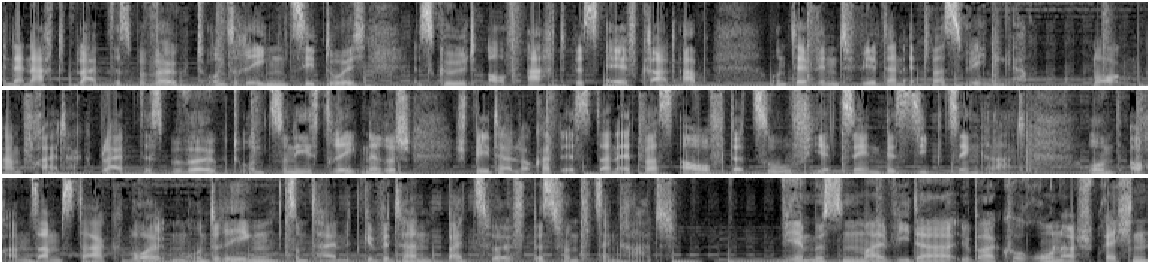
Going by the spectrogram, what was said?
In der Nacht bleibt es bewölkt und Regen zieht durch. Es kühlt auf 8 bis 11 Grad ab und der Wind wird dann etwas weniger. Morgen am Freitag bleibt es bewölkt und zunächst regnerisch, später lockert es dann etwas auf, dazu 14 bis 17 Grad. Und auch am Samstag Wolken und Regen, zum Teil mit Gewittern bei 12 bis 15 Grad. Wir müssen mal wieder über Corona sprechen.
